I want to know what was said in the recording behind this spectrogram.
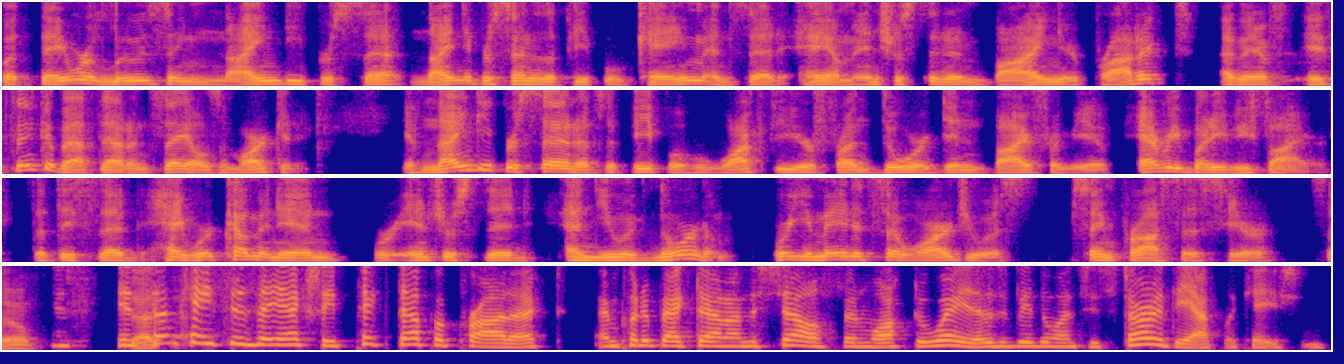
But they were losing 90%, 90% of the people who came and said, Hey, I'm interested in buying your product. I mean, if, if think about that in sales and marketing. If 90% of the people who walked through your front door didn't buy from you, everybody be fired. That they said, Hey, we're coming in, we're interested, and you ignored them, or you made it so arduous. Same process here. So in that, some cases, they actually picked up a product and put it back down on the shelf and walked away. Those would be the ones who started the application.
